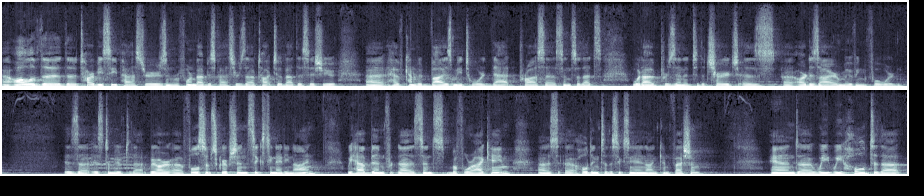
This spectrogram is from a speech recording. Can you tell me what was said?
Uh, all of the, the TAR BC pastors and Reformed Baptist pastors that I've talked to about this issue uh, have kind of advised me toward that process, and so that's what I've presented to the church as uh, our desire moving forward is, uh, is to move to that. We are uh, full subscription, 1689. We have been uh, since before I came, holding to the 1689 confession. And we, we hold to that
